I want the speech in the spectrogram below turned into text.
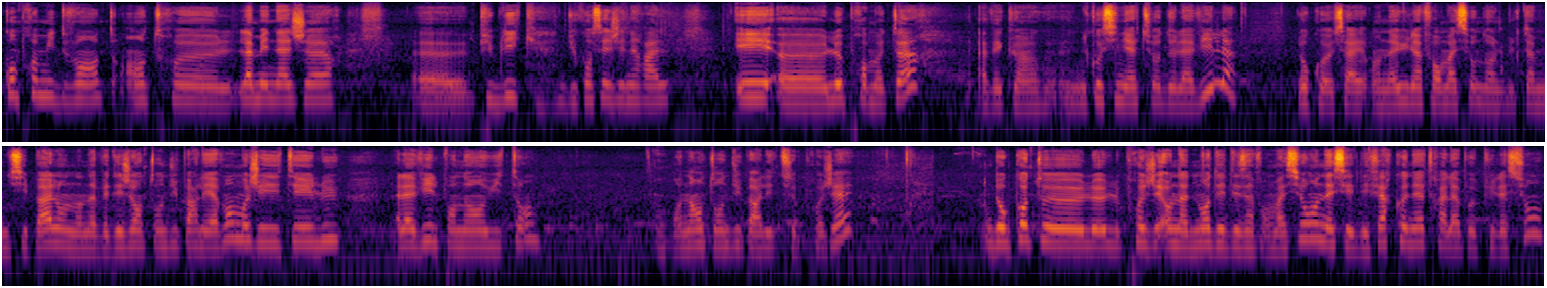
compromis de vente entre euh, l'aménageur euh, public du Conseil général et le promoteur, avec un- une co-signature de la ville. Donc euh, ça, on a eu l'information dans le bulletin municipal, on en avait déjà entendu parler avant. Moi j'ai été élue à la ville pendant 8 ans. Donc on a entendu parler de ce projet. Donc quand euh, le, le projet, on a demandé des informations, on a essayé de les faire connaître à la population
